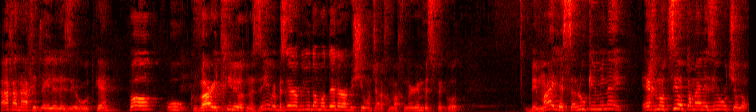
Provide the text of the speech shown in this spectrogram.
הכא נחית לי לנזירות, כן? פה הוא כבר התחיל להיות נזיר ובזה רבי יהודה מודה לרבי שמעון שאנחנו מחמירים בספקות. במאי לסלוקי מיני, איך נוציא אותו מהנזירות שלו?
